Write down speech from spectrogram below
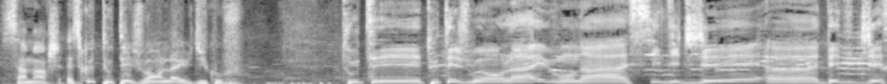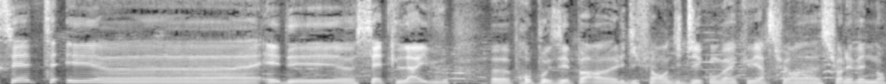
Ça marche. Est-ce que tout est joué en live du coup? Tout est, tout est joué en live. On a 6 DJ, euh, des DJ sets et, euh, et des euh, sets live euh, proposés par les différents DJ qu'on va accueillir sur, sur l'événement.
